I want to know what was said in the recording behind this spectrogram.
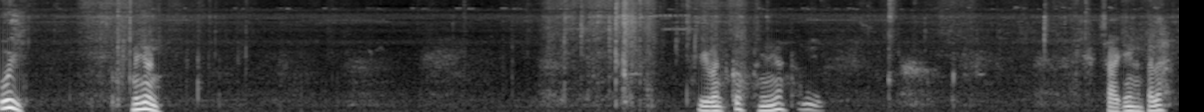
Uy! Ano yun? Iwan ko. Ano? Ano yun? Saging lang pala.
